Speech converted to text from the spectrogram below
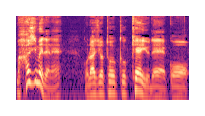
まあ、初めてね、ラジオトーク経由で、こ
